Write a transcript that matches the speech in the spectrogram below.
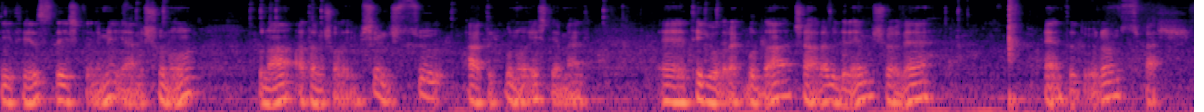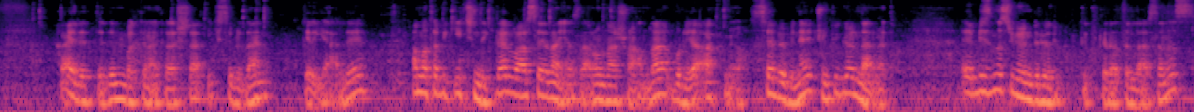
details değişkenimi yani şunu buna atamış olayım. Şimdi şu artık bunu HTML e, tagi olarak burada çağırabilirim. Şöyle enter diyorum. Süper. Kaydet dedim. Bakın arkadaşlar ikisi birden geri geldi. Ama tabii ki içindekiler varsayılan yazılar. Onlar şu anda buraya akmıyor. Sebebi ne? Çünkü göndermedim. E, biz nasıl gönderiyorduk buradaki hatırlarsanız.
